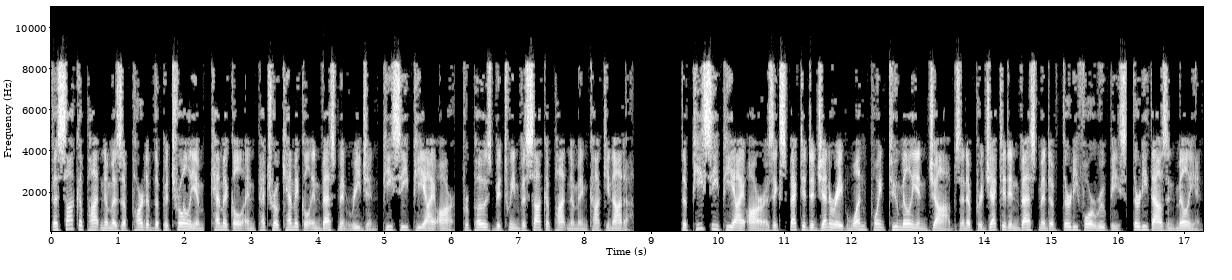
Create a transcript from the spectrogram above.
Visakhapatnam is a part of the Petroleum, Chemical and Petrochemical Investment Region proposed between Visakhapatnam and Kakinada. The PCPIR is expected to generate 1.2 million jobs and a projected investment of 34 rupees, 30,000 million.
